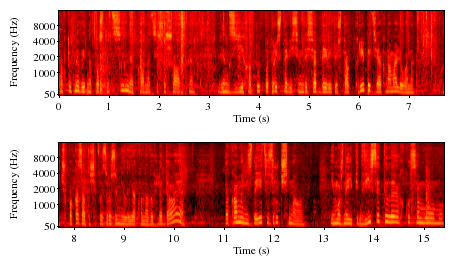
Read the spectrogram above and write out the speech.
Так, тут не видно просто цінника на ці сушарки. Він з'їхав. Тут по 389 ось так кріпиться, як намальована. Хочу показати, щоб ви зрозуміли, як вона виглядає. Така, мені здається, зручна. І можна її підвісити легко самому.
